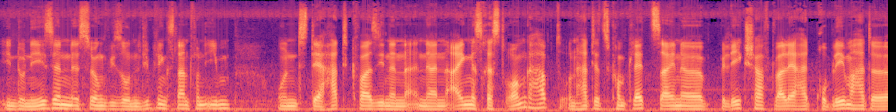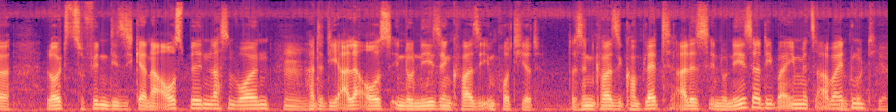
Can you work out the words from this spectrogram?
Indonesien ist irgendwie so ein Lieblingsland von ihm. Und der hat quasi einen, ein eigenes Restaurant gehabt und hat jetzt komplett seine Belegschaft, weil er halt Probleme hatte, Leute zu finden, die sich gerne ausbilden lassen wollen, Mhm. hatte die alle aus Indonesien quasi importiert. Das sind quasi komplett alles Indonesier, die bei ihm jetzt arbeiten. Importiert,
